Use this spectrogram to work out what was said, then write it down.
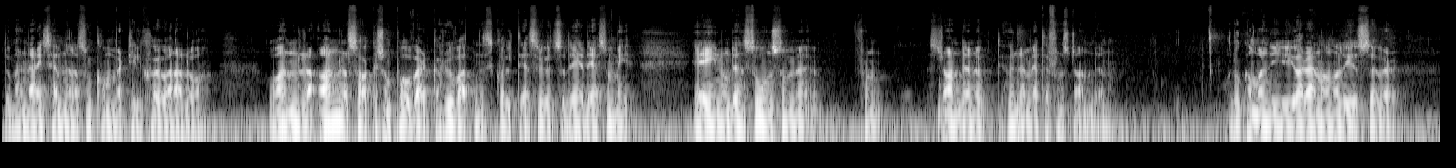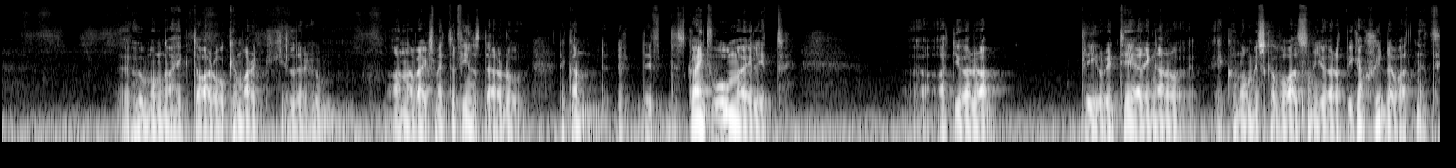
de här näringsämnena som kommer till sjöarna då och andra, andra saker som påverkar hur vattnets kvalitet ser ut. Så det är det som är, är inom den zon som eh, från stranden upp till 100 meter från stranden. Och då kan man ju göra en analys över eh, hur många hektar åkermark eller hur annan verksamhet det finns där. Och då, det, kan, det, det, ska inte vara omöjligt eh, att göra prioriteringar och ekonomiska val som gör att vi kan skydda vattnet.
